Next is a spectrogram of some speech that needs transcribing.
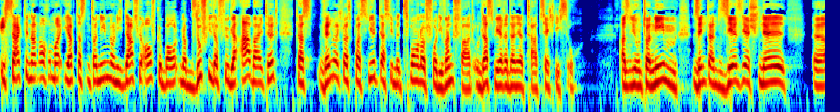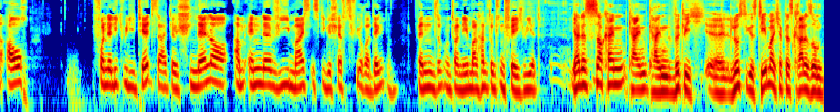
ich sage denen dann auch immer, ihr habt das Unternehmen noch nicht dafür aufgebaut und habt so viel dafür gearbeitet, dass wenn euch was passiert, dass ihr mit 200 vor die Wand fahrt. Und das wäre dann ja tatsächlich so. Also die Unternehmen sind dann sehr, sehr schnell äh, auch von der Liquiditätsseite schneller am Ende, wie meistens die Geschäftsführer denken, wenn so ein Unternehmen mal handlungsunfähig wird. Ja, das ist auch kein, kein, kein wirklich äh, lustiges Thema. Ich habe das gerade so ein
